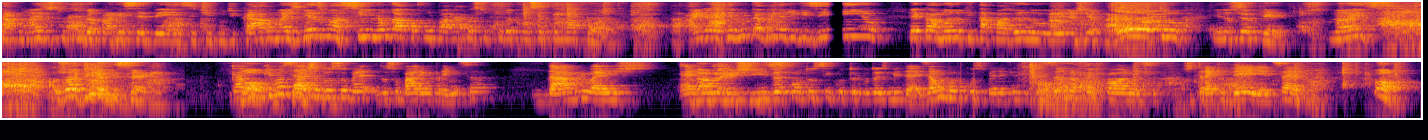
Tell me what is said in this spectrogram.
Tá com mais estrutura para receber esse tipo de carro, mas mesmo assim não dá para comparar com a estrutura que você tem lá fora. tá? Ainda vai ter muita briga de vizinho reclamando que tá pagando energia para outro e não sei o quê. Mas a vida que segue. Bom, o que você acha do, Sub- do Subaru Imprensa WRX WRX 2.5 Turbo 2010? É um bom custo-benefício visando a performance de track day, etc? Bom,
